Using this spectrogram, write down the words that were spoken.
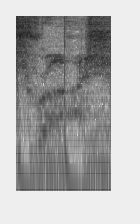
Rush.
